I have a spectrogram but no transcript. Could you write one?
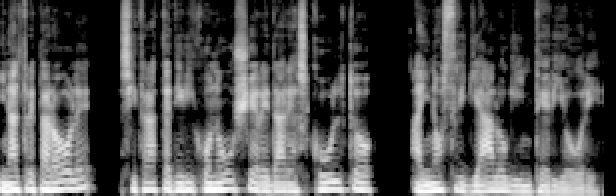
In altre parole, si tratta di riconoscere e dare ascolto ai nostri dialoghi interiori.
